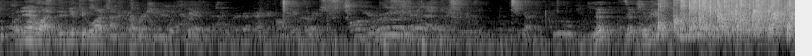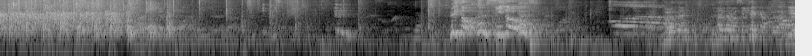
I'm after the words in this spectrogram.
We didn't have a lot, didn't give people a lot of time for preparation. Good, good, good man. Piso! Piso! Good then? And there was a kick after that. Hang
